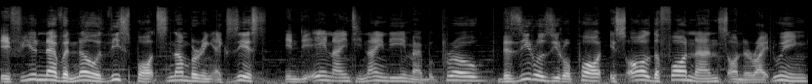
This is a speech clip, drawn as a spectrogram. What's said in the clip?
if you never know these ports numbering exists, In the A1990 MacBook Pro, the 00 port is all the 4 NANDs on the right wing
